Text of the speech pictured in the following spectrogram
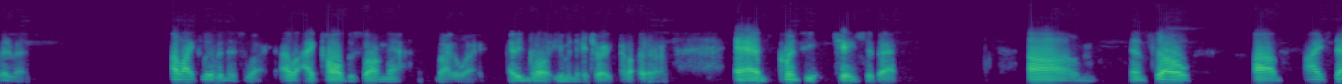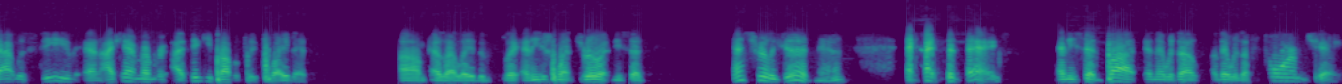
wait a minute. I like living this way. I, I called the song that, by the way. I didn't call it Human Nature. It, uh, and Quincy changed it back. Um, and so um, I sat with Steve, and I can't remember. I think he probably played it um, as I laid the, and he just went through it, and he said, "That's really good, man." And I said, "Thanks." And he said, "But," and there was a there was a form change.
